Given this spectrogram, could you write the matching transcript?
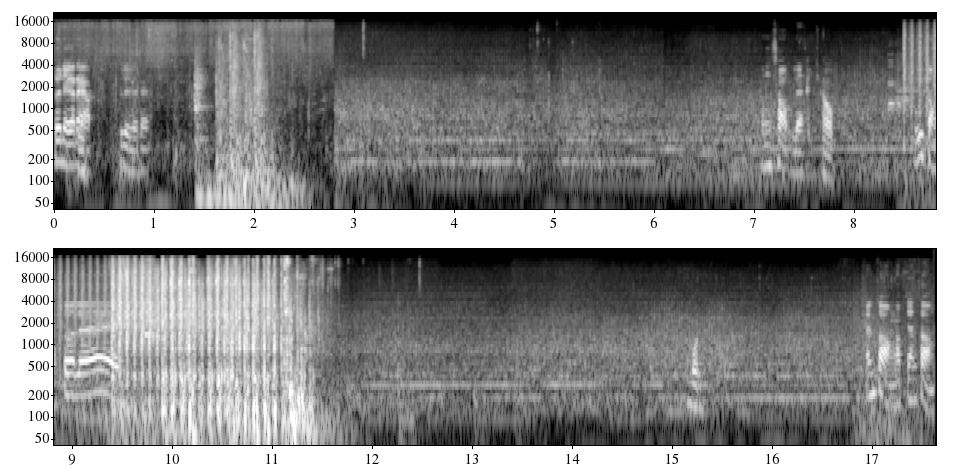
ช่วยเลยก็ได้ครับช่วยเลยก็ได้ต้องช็อปเลยชอบอุ้ยสองตัวเลย ชั้นสองครับชั้นสอง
